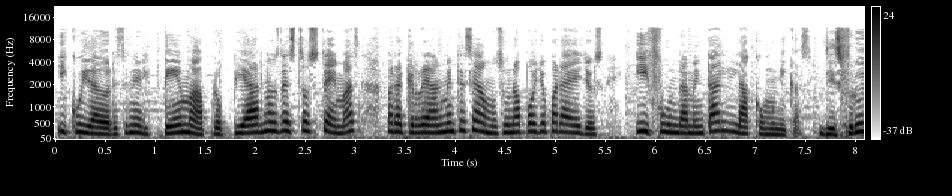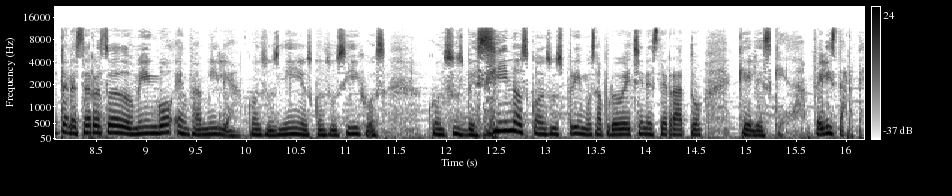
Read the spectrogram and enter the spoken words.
y cuidadores en el tema, apropiarnos de estos temas para que realmente seamos un apoyo para ellos y fundamental la comunicación. Disfruten este resto de domingo en familia, con sus niños, con sus hijos, con sus vecinos, con sus primos. Aprovechen este rato que les queda. Feliz tarde.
